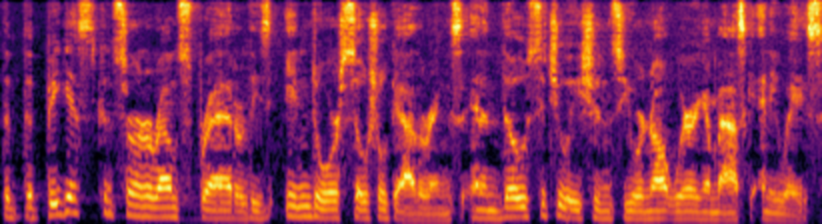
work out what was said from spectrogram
the, the biggest concern around spread are these indoor social gatherings. And in those situations, you are not wearing a mask anyways.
